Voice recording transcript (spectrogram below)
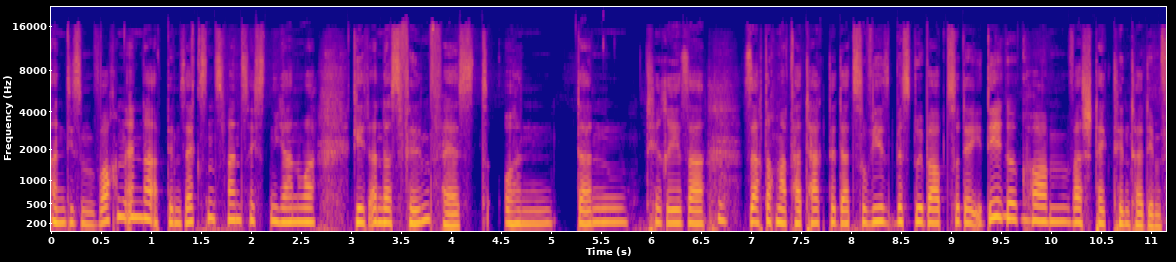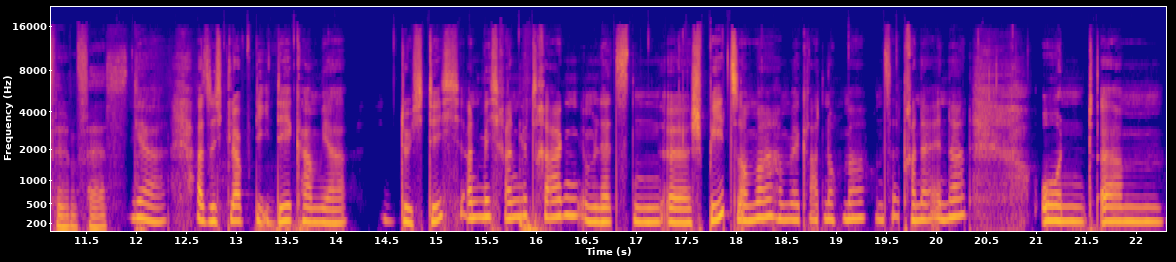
an diesem Wochenende ab dem 26. Januar geht an das Filmfest und dann, Theresa, sag doch mal ein paar Takte dazu. Wie bist du überhaupt zu der Idee gekommen? Was steckt hinter dem Film fest? Ja, also ich glaube, die Idee kam ja durch dich an mich rangetragen. Im letzten äh, Spätsommer haben wir gerade noch mal uns daran erinnert. Und ähm,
